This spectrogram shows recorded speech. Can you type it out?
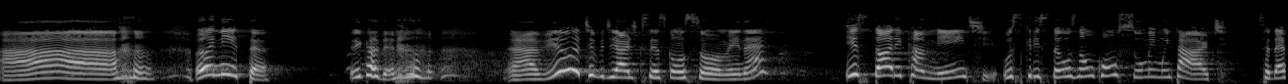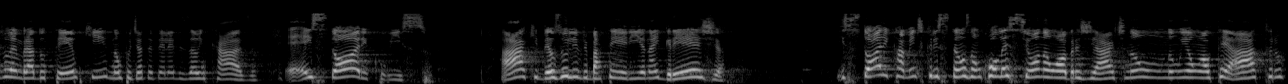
Ah! Anitta. Brincadeira. Ah, viu o tipo de arte que vocês consomem, né? Historicamente, os cristãos não consumem muita arte. Você deve lembrar do tempo que não podia ter televisão em casa. É histórico isso. Ah, que Deus o livre bateria na igreja. Historicamente, cristãos não colecionam obras de arte, não, não iam ao teatro,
